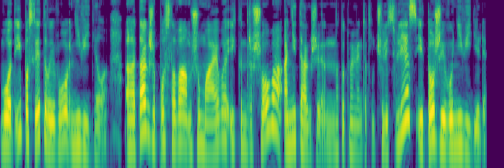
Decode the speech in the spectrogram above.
вот, и после этого его не видела. А также, по словам Жумаева и Кондрашова, они также на тот момент отлучились в лес и тоже его не видели.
